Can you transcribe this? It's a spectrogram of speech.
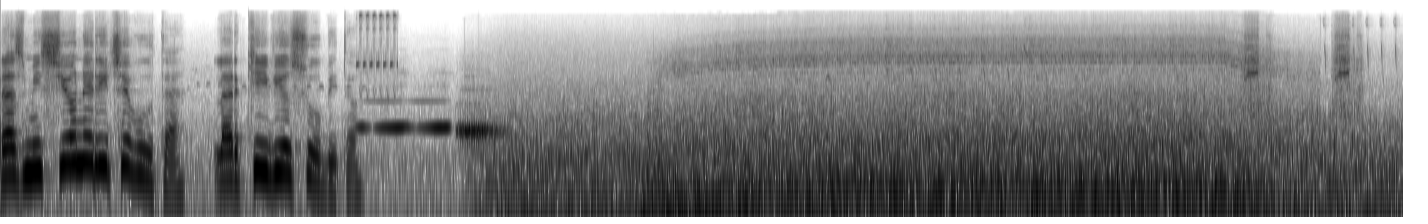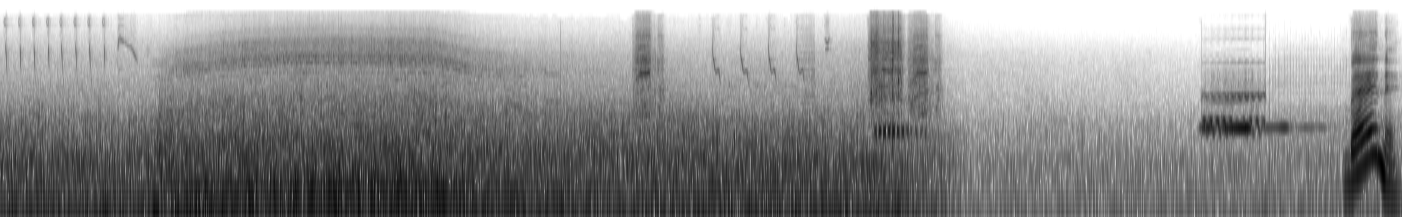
Trasmissione ricevuta. L'archivio subito. Bene,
